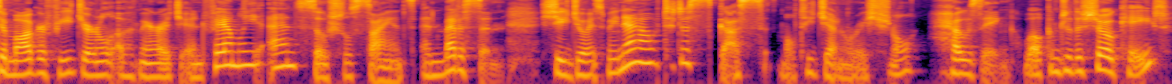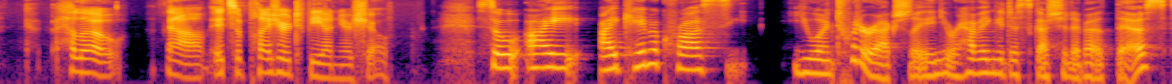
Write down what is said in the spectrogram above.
Demography, Journal of Marriage and Family, and Social Science and Medicine. She joins me now to discuss multi generational housing. Welcome to the show, Kate. Hello. Um, it's a pleasure to be on your show. So I I came across you on Twitter actually, and you were having a discussion about this.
